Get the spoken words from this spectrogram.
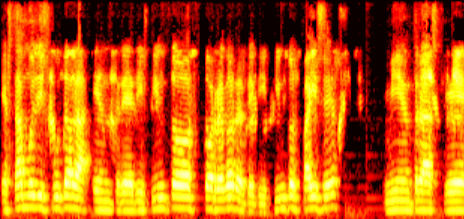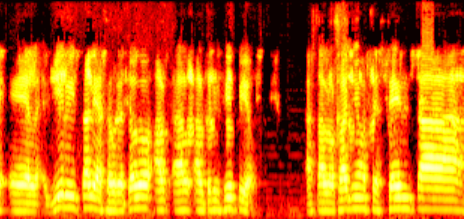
está muy disputada entre distintos corredores de distintos países mientras que el Giro Italia, sobre todo al, principio, hasta los años 60,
